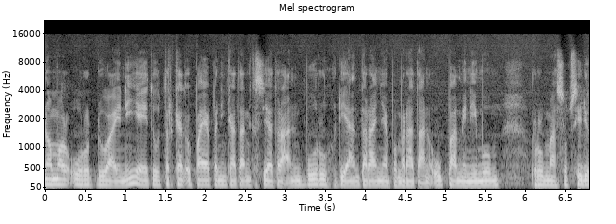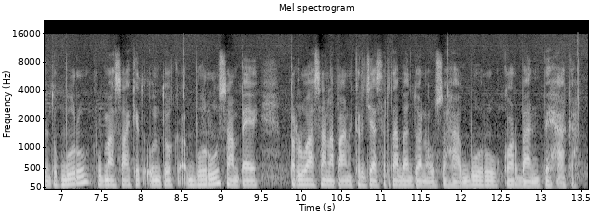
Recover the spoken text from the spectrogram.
nomor urut 2 ini yaitu terkait upaya peningkatan kesejahteraan buruh di antaranya pemerataan upah minimum, rumah subsidi untuk buruh, rumah sakit untuk buruh sampai perluasan lapangan kerja serta bantuan usaha buruh korban PHK.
